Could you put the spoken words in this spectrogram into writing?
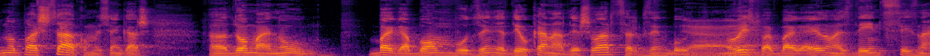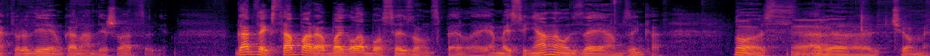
no paša sākuma. Es vienkārši uh, domāju, nu, baigā bomba būtu, zini, ja divi kanādiešu vārdsargi, zini, būtu. Jā, Nu, vispār baigā, iedomājieties, Dīns iznāk tur ar diviem kanādiešu vārdsargiem. Gardēks tāpārā baigā labo sezonu spēlē, ja? mēs viņu analizējām, zini, kā. Nu, es Jā. ar uh, čomi.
